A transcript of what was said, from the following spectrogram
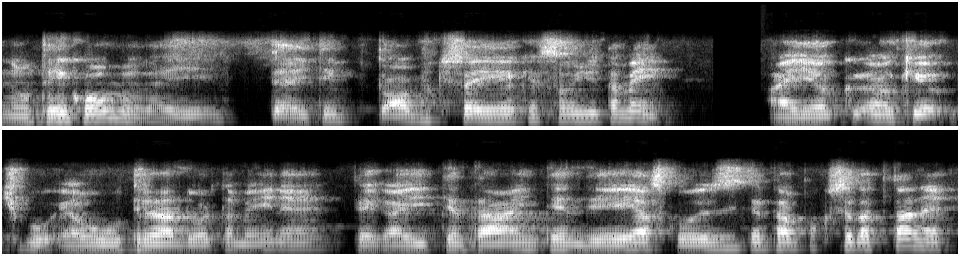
não tem como, aí, aí tem, óbvio que isso aí é questão de também. Aí é o é o que, tipo, é o treinador também, né? Pegar e tentar entender as coisas e tentar um pouco se adaptar, né?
